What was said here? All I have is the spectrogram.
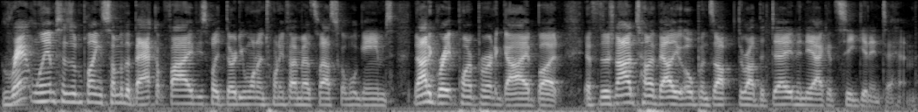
Grant Williams has been playing some of the backup five. He's played 31 and 25 minutes last couple games. Not a great point per minute guy, but if there's not a ton of value opens up throughout the day, then yeah, I could see getting to him.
